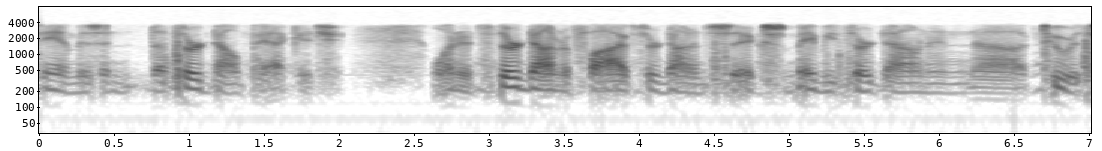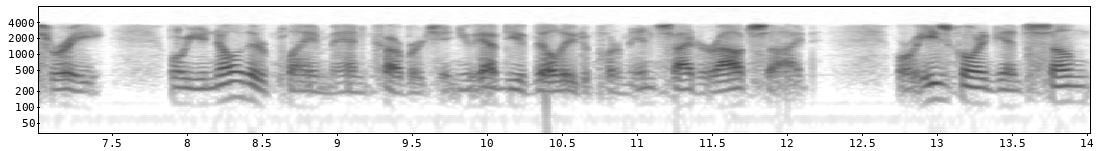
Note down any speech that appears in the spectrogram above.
him as in the third down package when it's third down and five, third down and six, maybe third down and uh, two or three, or you know they're playing man coverage and you have the ability to put them inside or outside, or he's going against some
